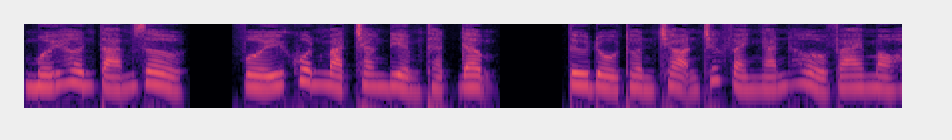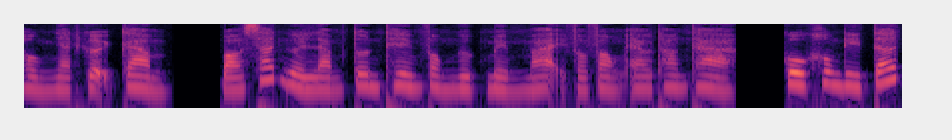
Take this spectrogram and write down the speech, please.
mới hơn 8 giờ với khuôn mặt trang điểm thật đậm tư đồ thuần chọn chiếc váy ngắn hở vai màu hồng nhạt gợi cảm bó sát người làm tôn thêm vòng ngực mềm mại và vòng eo thon thả. Cô không đi tất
